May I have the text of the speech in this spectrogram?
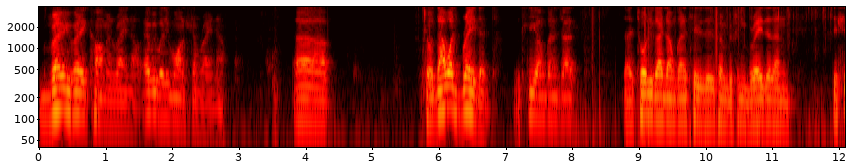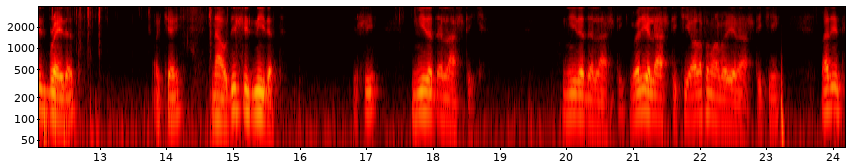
Very very common right now. Everybody wants them right now. Uh, so that was braided. You see i'm gonna just i told you guys i'm gonna tell you the difference between braided and this is braided okay? Now this is needed you see? Needed elastic needed elastic. Very elasticy all of them are very elasticy but it's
